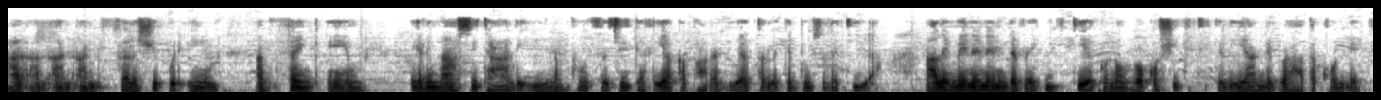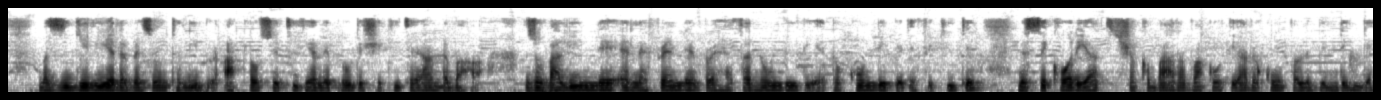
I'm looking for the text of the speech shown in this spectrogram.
and, and, and, and fellowship with Him and thank Him elimasitali ina mvutsa zigalia kapara liata lekedusa latia alimenenende vehitia konovoko shikitike liande brahata konde mazigilia de vezunta libre atlo setia lebrude shekite anda baha zobalinde elefrende brehethanundi dietokundi bedefikite mesekoriat shakabara vako tiara kunfale bindinge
